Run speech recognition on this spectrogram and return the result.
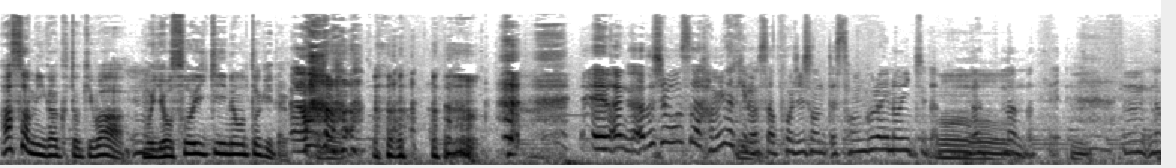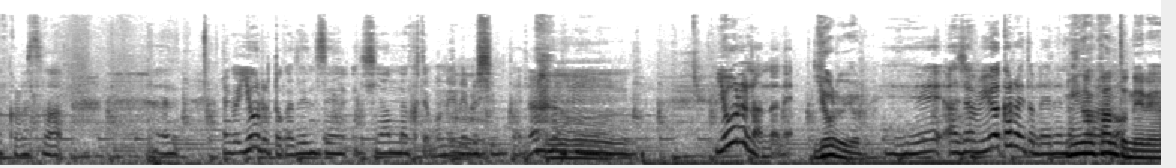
朝磨く時は、うん。もうよそ行きの時だよ、えなんか私もさ歯磨きのさポジションってそんぐらいの位置だ,、うん。ななんだって。うん。うんだからさなんか夜とか全然知らんなくても寝れるしみたいな、うん。夜なんだね。夜夜。ええー、あじゃあ磨かないと寝れない磨かんとね寝れん。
